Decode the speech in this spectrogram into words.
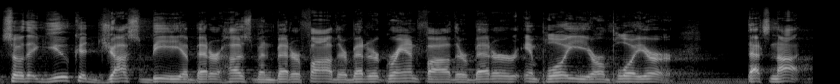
so that you could just be a better husband, better father, better grandfather, better employee or employer. That's not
